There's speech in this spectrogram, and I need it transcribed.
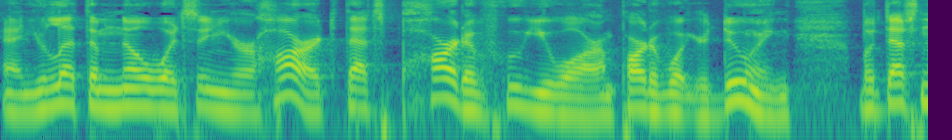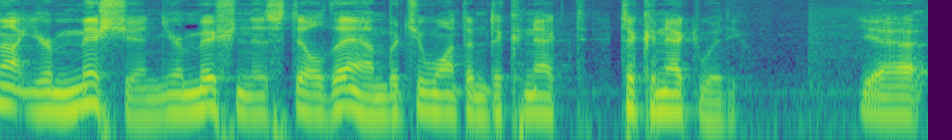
And you let them know what's in your heart. That's part of who you are and part of what you're doing. But that's not your mission. Your mission is still them, but you want them to connect to connect with you. Yeah,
